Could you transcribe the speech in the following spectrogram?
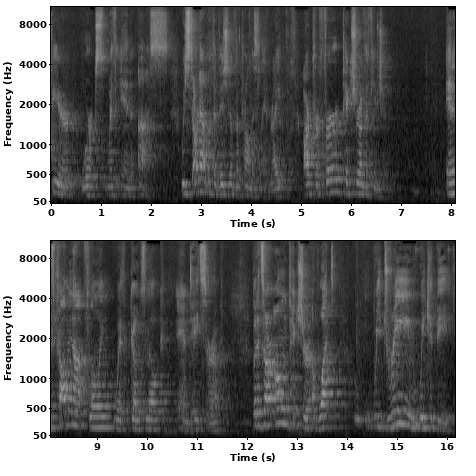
fear works within us. We start out with a vision of the promised land, right? Our preferred picture of the future. And it's probably not flowing with goat's milk and date syrup, but it's our own picture of what we dream we could be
